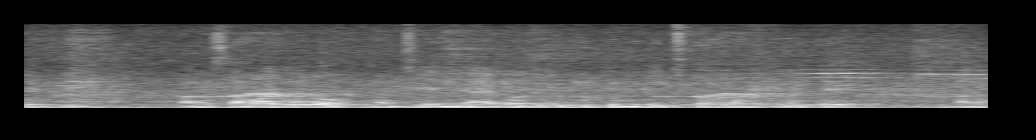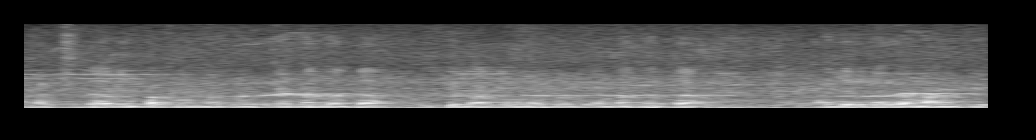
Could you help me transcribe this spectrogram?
చెప్పి మన సమాజంలో మంచి న్యాయవాదులు గుర్తింపు తెచ్చుకోవాలన్నట్లయితే మన కక్షిదారుల పట్ల ఉన్నటువంటి నిబద్ధత వృత్తి పట్ల ఉన్నటువంటి నిబద్ధత అదేవిధంగా మనకి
